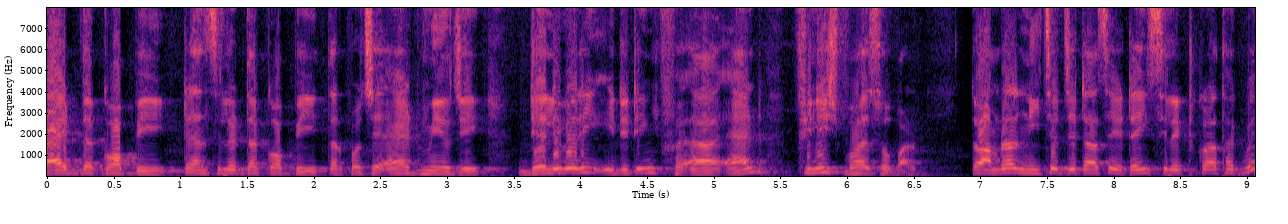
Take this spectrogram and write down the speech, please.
Write the copy translate the copy তারপর হচ্ছে add music delivery editing and finish voice over তো আমরা নিচের যেটা আছে এটাই সিলেক্ট করা থাকবে।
